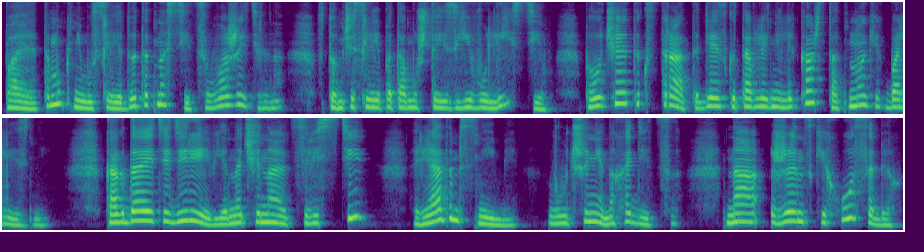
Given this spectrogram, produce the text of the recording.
поэтому к нему следует относиться уважительно, в том числе и потому, что из его листьев получают экстракты для изготовления лекарств от многих болезней. Когда эти деревья начинают цвести, рядом с ними лучше не находиться. На женских особях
